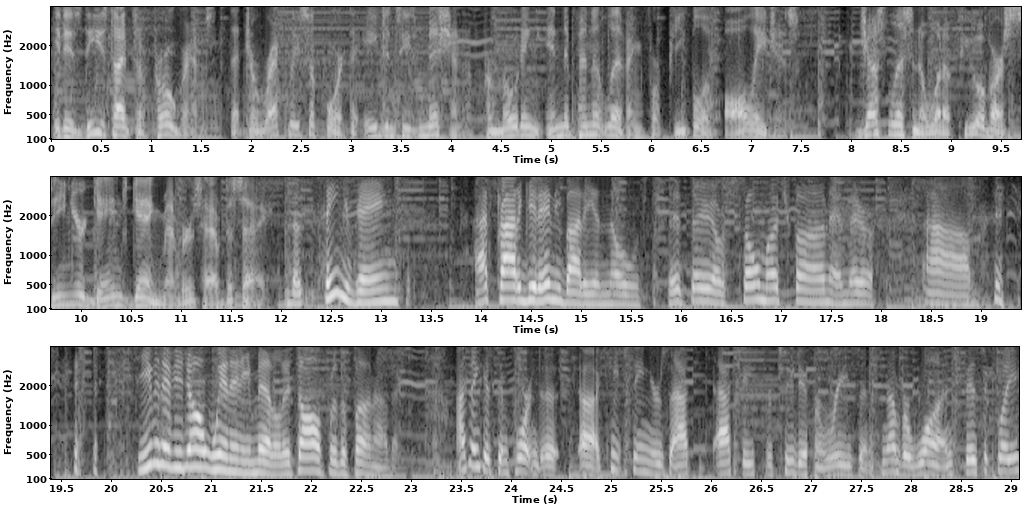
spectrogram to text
It is these types of programs that directly support the agency's mission of promoting independent living for people of all ages. Just listen to what a few of our Senior Games gang members have to say. The senior games, I try to get anybody in those. They are so much fun and they're, um, even if you don't win any medal, it's all for the fun of it. I think it's important to uh, keep seniors act active for two different reasons. Number one, physically,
